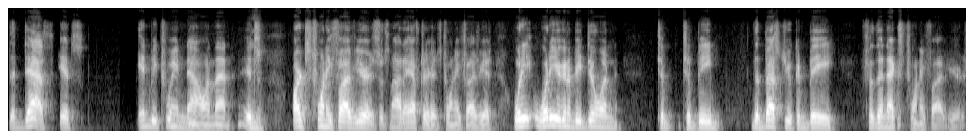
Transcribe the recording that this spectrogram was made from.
the death it's in between now and then it's mm. art's 25 years it's not after his 25 years what are you, what are you going to be doing to to be the best you can be for the next 25 years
